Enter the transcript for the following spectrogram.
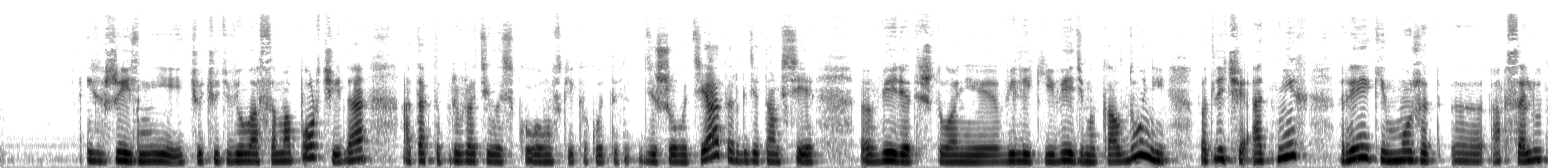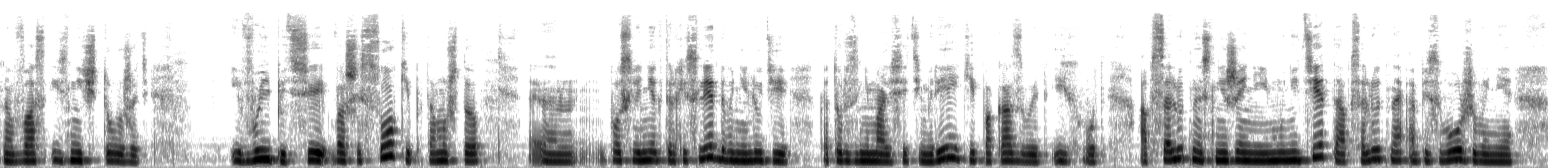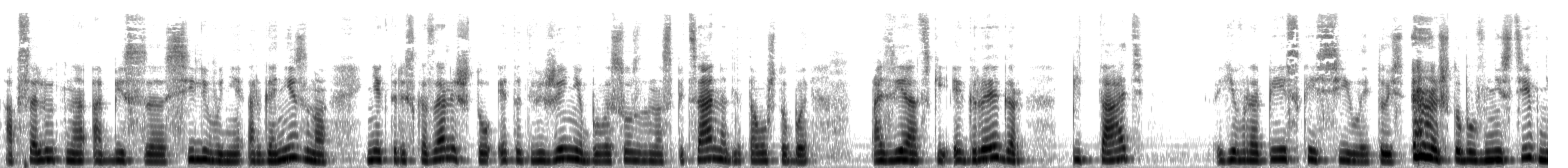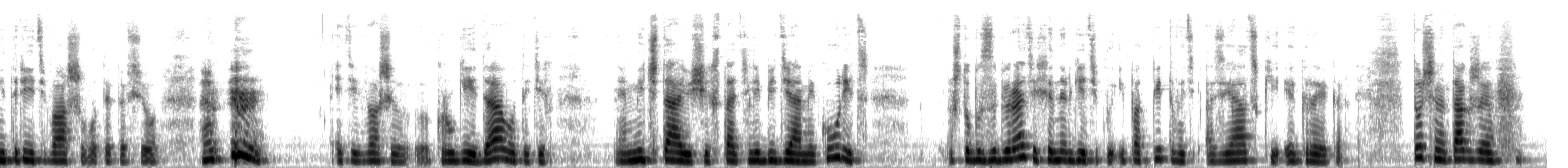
их жизнь и чуть-чуть вела самопорчей, да, а так-то превратилась в клоунский какой-то дешевый театр, где там все э, верят, что они великие ведьмы, колдуньи. В отличие от них, рейки может э, абсолютно вас изничтожить и выпить все ваши соки, потому что после некоторых исследований люди, которые занимались этим рейки, показывают их вот абсолютное снижение иммунитета, абсолютное обезвоживание, абсолютное обессиливание организма. Некоторые сказали, что это движение было создано специально для того, чтобы азиатский эгрегор питать европейской силой, то есть чтобы внести, внедрить ваше вот это все эти ваши э, круги, да, вот этих э, мечтающих стать лебедями куриц, чтобы забирать их энергетику и подпитывать азиатский эгрегор. Точно так же,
